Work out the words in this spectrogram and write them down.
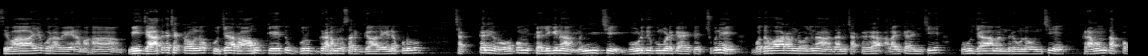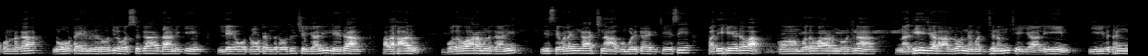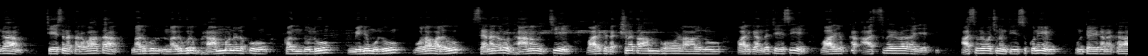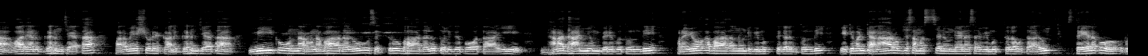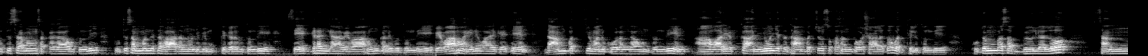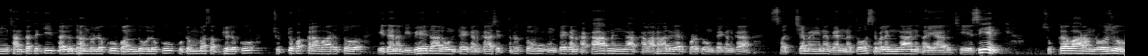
శివాయ గురవే నమ. మీ జాతక చక్రంలో కుజ రాహు కేతు గురుగ్రహములు సరిగ్గా లేనప్పుడు చక్కని రూపం కలిగిన మంచి బూడిది గుమ్మడికాయ తెచ్చుకుని బుధవారం రోజున దాన్ని చక్కగా అలంకరించి పూజా మందిరంలో ఉంచి క్రమం తప్పకుండా నూట ఎనిమిది రోజులు వరుసగా దానికి లే నూట ఎనిమిది రోజులు చేయాలి లేదా పదహారు బుధవారములు కానీ ఈ శివలింగార్చన ఆ గుమ్మడికాయకి చేసి పదిహేడవ బుధవారం రోజున నదీ జలాల్లో నిమజ్జనం చేయాలి. ఈ విధంగా చేసిన తర్వాత నలుగు నలుగురు బ్రాహ్మణులకు కందులు మినుములు ఉలవలు శనగలు దానం ఇచ్చి వారికి దక్షిణ తాంబూలాలను వారికి అందచేసి వారి యొక్క ఆశీర్వ ఆశీర్వచనం తీసుకుని ఉంటే గనక వారి అనుగ్రహం చేత పరమేశ్వరుడు యొక్క అనుగ్రహం చేత మీకు ఉన్న రుణ బాధలు శత్రు బాధలు తొలగిపోతాయి. ధనధాన్యం పెరుగుతుంది ప్రయోగ బాధల నుండి విముక్తి కలుగుతుంది. ఎటువంటి అనారోగ్య సమస్య నుండి అయినా సరే విముక్తులవుతారు. స్త్రీలకు ఋతుశ్రమం చక్కగా అవుతుంది. ఋతు సంబంధిత బాధల నుండి విముక్తి కలుగుతుంది. శీఘ్రంగా వివాహం కలుగుతుంది. వివాహం అయిన వారికైతే దాంపత్యం అనుకూలంగా ఉంటుంది. ఆ వారి యొక్క అన్యోన్యత దాంపత్యం సుఖ సంతోషాలతో వర్ధిల్లుతుంది. కుటుంబ సభ్యులలో సన్ సంతతికి తల్లిదండ్రులకు బంధువులకు కుటుంబ సభ్యులకు చుట్టుపక్కల వారితో ఏదైనా విభేదాలు ఉంటే కనుక శత్రుత్వం ఉంటే కనుక అకారణంగా కలహాలు ఏర్పడుతూ ఉంటే కనుక స్వచ్ఛమైన వెన్నతో శివలింగాన్ని తయారు చేసి శుక్రవారం రోజు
